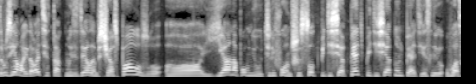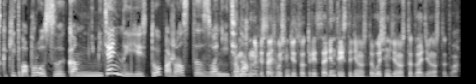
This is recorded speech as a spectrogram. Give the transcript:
друзья мои, давайте так, мы сделаем сейчас паузу. А, я напомню, телефон 655-5005. Если у вас какие-то вопросы к Анне Митяниной есть, то, пожалуйста, звоните а нам. можно написать 8 931 398 92 92.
